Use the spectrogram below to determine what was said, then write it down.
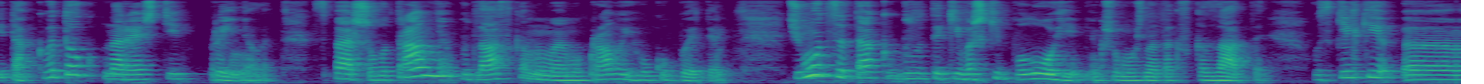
І так, квиток нарешті прийняли. З 1 травня, будь ласка, ми маємо право його купити. Чому це так були такі важкі пологи, якщо можна так сказати? Оскільки е,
